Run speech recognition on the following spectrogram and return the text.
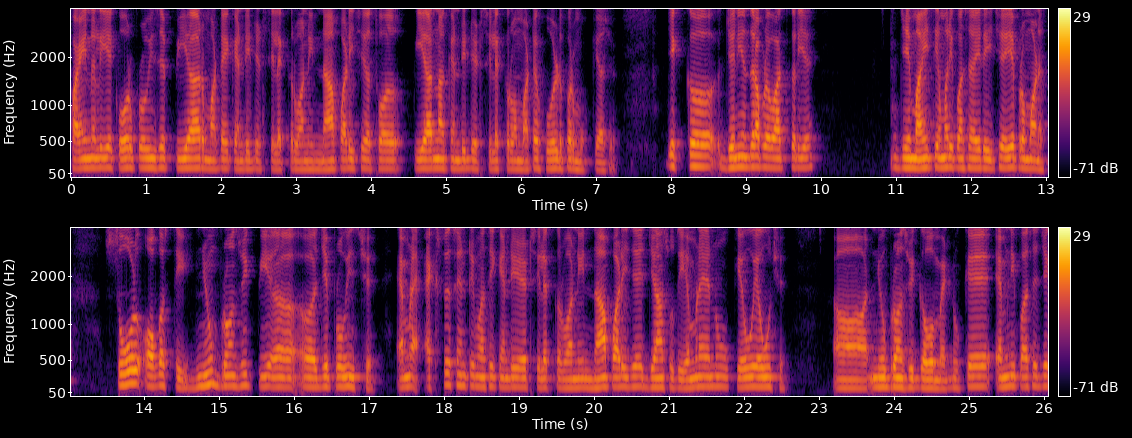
ફાઇનલી એક ઓર પ્રોવિન્સે પીઆર માટે કેન્ડિડેટ સિલેક્ટ કરવાની ના પાડી છે અથવા પીઆરના કેન્ડિડેટ સિલેક્ટ કરવા માટે હોલ્ડ પર મૂક્યા છે. એક, જેની અંદર આપણે વાત કરીએ, જે માહિતી અમારી પાસે આવી રહી છે એ પ્રમાણે સોળ ઓગસ્ટથી ન્યૂ બ્રોન્ઝવિક જે પ્રોવિન્સ છે, એમણે એક્સપ્રેસ એન્ટ્રીમાંથી કેન્ડિડેટ સિલેક્ટ કરવાની ના પાડી છે. જ્યાં સુધી એમણે એનું કેવું એવું છે ન્યૂ બ્રોન્ઝવિક ગવર્મેન્ટનું, કે એમની પાસે જે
